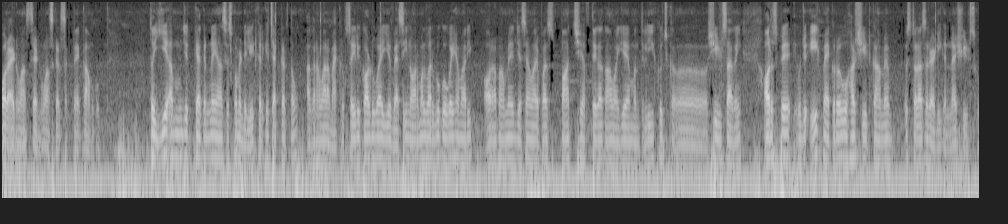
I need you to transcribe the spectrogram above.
और एडवांस से एडवांस कर सकते हैं काम को। तो ये अब मुझे क्या करना है, यहाँ से इसको मैं डिलीट करके चेक करता हूँ। अगर हमारा मैक्रो सही रिकॉर्ड हुआ है, ये वैसे ही नॉर्मल वर्कबुक हो गई हमारी, और अब हमें जैसे हमारे पास पाँच छः हफ़्ते का काम आ गया है मंथली कुछ शीट्स आ गई और उस पर वो जो एक मैक्रो है, वो हर शीट का हमें उस तरह से रेडी करना है शीट्स को।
